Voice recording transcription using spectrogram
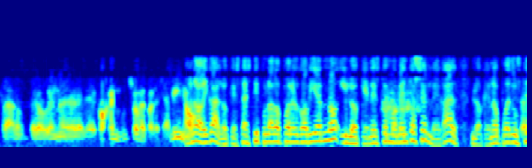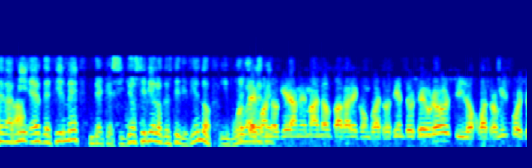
Claro, pero me, me cogen mucho, me parece a mí, No, ¿no? no, oiga, lo que está estipulado por el gobierno y lo que en estos momentos es legal. Lo que no puede usted a mí es decirme de que si yo sé bien lo que estoy diciendo y vuelvo a Usted repetir... cuando quiera me manda un pagaré con 400 euros y los 4.000, pues,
